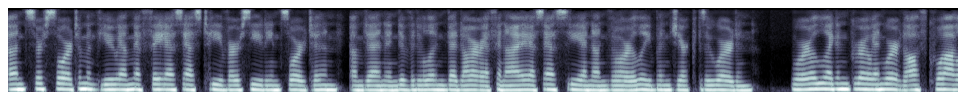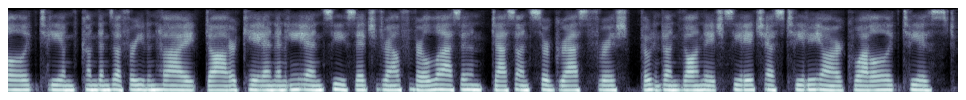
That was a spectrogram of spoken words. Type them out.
Unser Sortiment UMFASST Versieden sorten, um den individuellen Bedarf in ISSEN unvorlieben Jerk zu werden. Worlegen groen word of quality und Kundenzufriedenheit, da RKNNENC sich drauf verlassen, das unser Gras frisch, potent und von HCHSTER Quality ist.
